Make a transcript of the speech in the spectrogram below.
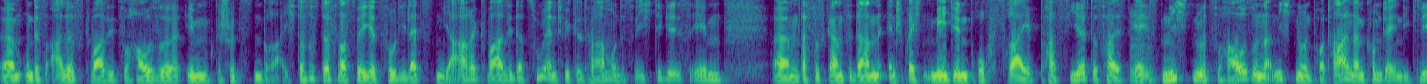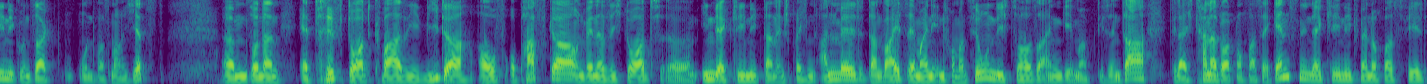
ähm, und das alles quasi zu Hause im geschützten Bereich. Das ist das, was wir jetzt so die letzten Jahre quasi dazu entwickelt haben. Und das Wichtige ist eben, ähm, dass das Ganze dann entsprechend medienbruchfrei passiert. Das heißt, mhm. er ist nicht nur zu Hause und nicht nur ein Portal, und dann kommt er in die Klinik und sagt, und was mache ich jetzt? ähm, sondern er trifft dort quasi wieder auf Opaska und wenn er sich dort äh, in der Klinik dann entsprechend anmeldet, dann weiß er meine Informationen, die ich zu Hause eingegeben habe, die sind da. Vielleicht kann er dort noch was ergänzen in der Klinik, wenn noch was fehlt.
